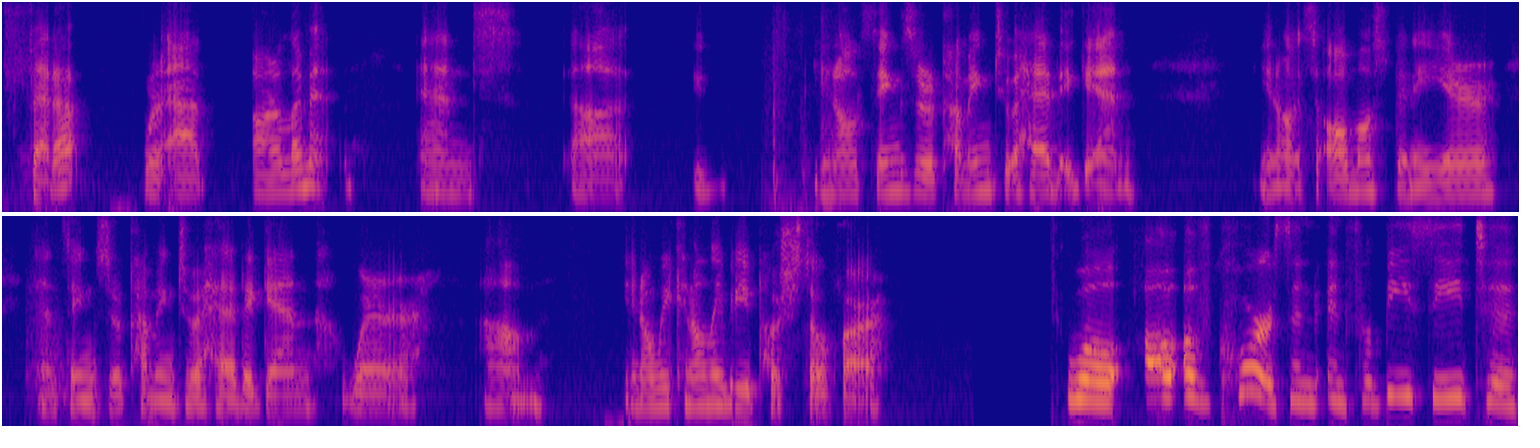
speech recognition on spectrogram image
fed up. We're at our limit. And, uh, you know, things are coming to a head again you know, it's almost been a year and things are coming to a head again where, um, you know, we can only be pushed so far. Well, of course, and and for BC to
